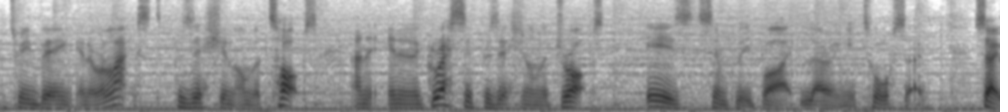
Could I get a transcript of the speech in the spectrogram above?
between being in a relaxed position on the tops and in an aggressive position on the drops is simply by lowering your torso. So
